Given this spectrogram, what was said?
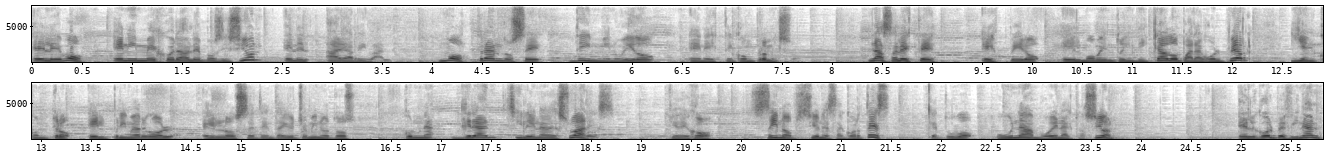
elevó en inmejorable posición en el área rival, mostrándose disminuido en este compromiso. La Celeste esperó el momento indicado para golpear y encontró el primer gol en los 78 minutos con una gran chilena de Suárez, que dejó sin opciones a Cortés, que tuvo una buena actuación. El golpe final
